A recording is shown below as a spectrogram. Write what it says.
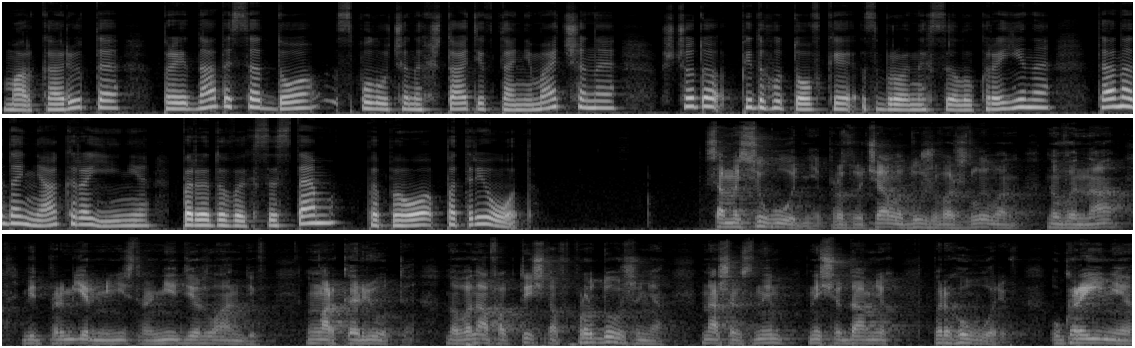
Марка Рютте приєднатися до Сполучених Штатів та Німеччини щодо підготовки Збройних сил України та надання країні передових систем ППО Патріот. Саме сьогодні прозвучала дуже важлива новина від прем'єр-міністра Нідерландів Марка Рютте. Новина фактично в продовження наших з ним нещодавніх переговорів. Україні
